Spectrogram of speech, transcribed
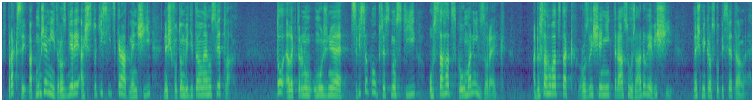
V praxi pak může mít rozměry až 100 000krát menší než foton viditelného světla. To elektronům umožňuje s vysokou přesností osahat zkoumaný vzorek a dosahovat tak rozlišení, která jsou řádově vyšší než mikroskopy světelné.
